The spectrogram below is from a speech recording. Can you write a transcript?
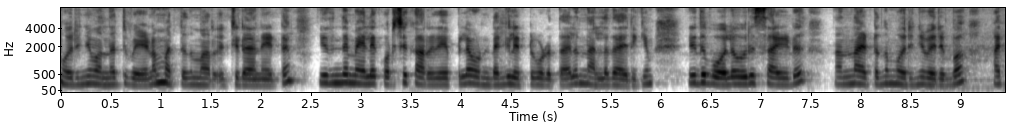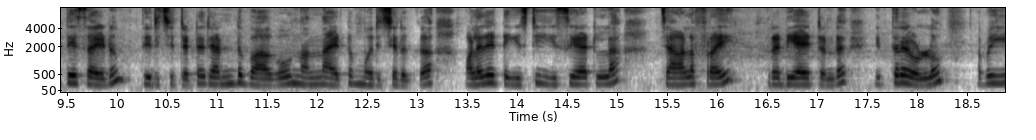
മൊരിഞ്ഞ് വന്നിട്ട് വേണം മറ്റത് മറിച്ചിടാനായിട്ട്. ഇതിന്റെ മേലെ കുറച്ച് കറിവേപ്പില ഉണ്ടെങ്കിൽ ഇട്ട് കൊടുത്താലും നല്ലതായിരിക്കും. ഇതുപോലെ ഒരു സൈഡ് നന്നായിട്ടൊന്ന് മൊരിഞ്ഞ് വരുമ്പോൾ മറ്റേ സൈഡും തിരിച്ചിട്ടിട്ട് രണ്ട് ഭാഗവും നന്നായിട്ട് മൊരിച്ചെടുക്കുക. വളരെ ടേസ്റ്റി ഈസി ആയിട്ടുള്ള ചാള ഫ്രൈ റെഡി ആയിട്ടുണ്ട്. ഇത്രയേ ഉള്ളൂ. അപ്പോൾ ഈ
